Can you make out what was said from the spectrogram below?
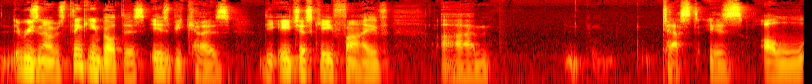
the reason I was thinking about this is because the HSK five um, test is a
